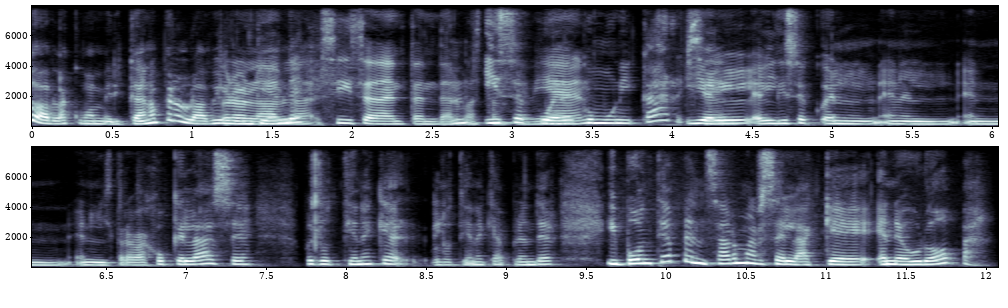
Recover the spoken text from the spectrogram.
lo habla como americano, pero lo habla y Pero lo lo entiende. habla- sí se da a entender bastante y se puede bien. comunicar. Y él, él dice en, en el, en- en el trabajo que él hace, pues lo tiene, que, lo tiene que aprender. Y ponte a pensar, Marcela, que en Europa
